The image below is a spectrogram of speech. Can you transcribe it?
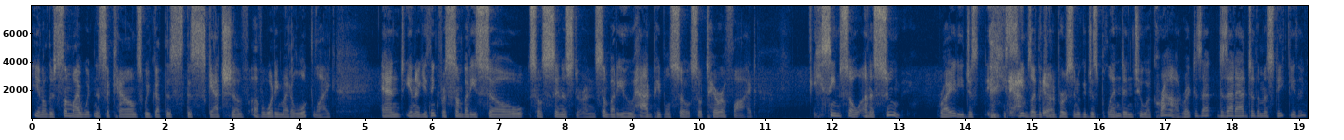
you know, there's some eyewitness accounts. We've got this this sketch of of what he might have looked like and you know you think for somebody so so sinister and somebody who had people so so terrified he seems so unassuming right he just he yeah, seems like the yeah. kind of person who could just blend into a crowd right does that does that add to the mystique do you think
